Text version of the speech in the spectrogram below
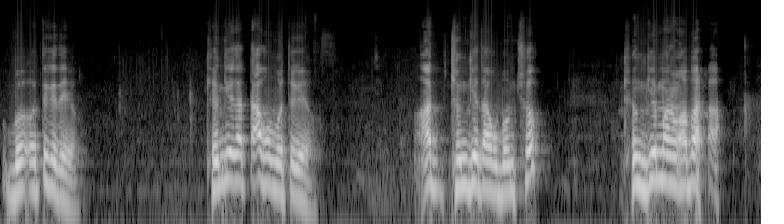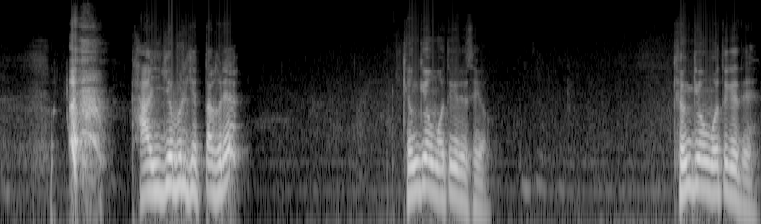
뭐 어떻게 돼요? 경계가 딱 오면 어떻게 해요? 아 경계다고 멈춰? 경계만 와봐라. 다 이겨버리겠다 그래? 경계 오면 어떻게 되세요? 경계 오면 어떻게 돼?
